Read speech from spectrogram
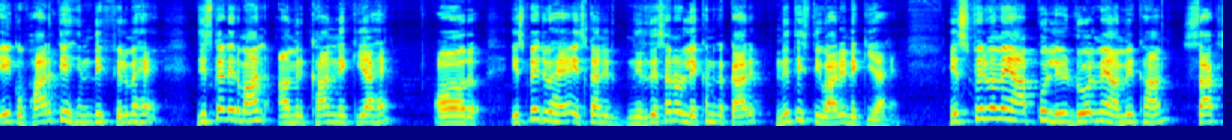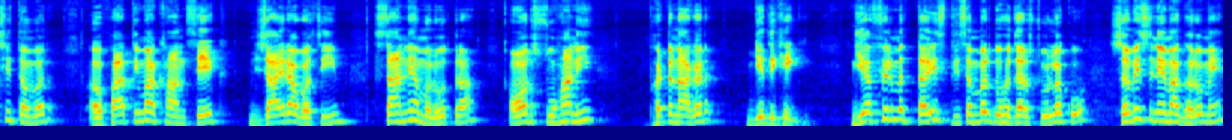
एक भारतीय हिंदी फ़िल्म है, जिसका निर्माण आमिर खान ने किया है। और इस इसमें जो है इसका निर्देशन और लेखन का कार्य नीतीश तिवारी ने किया है। इस फ़िल्म में आपको लीड रोल में आमिर खान, साक्षी तंवर और फातिमा खान शेख, जायरा वसीम, सान्या मल्होत्रा और सुहानी भटनागर ये दिखेगी। यह फ़िल्म 23 दिसंबर 2016 को सभी सिनेमाघरों में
